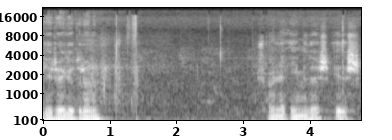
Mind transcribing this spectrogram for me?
geriye götürelim. Şöyle iyi midir? İyidir.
